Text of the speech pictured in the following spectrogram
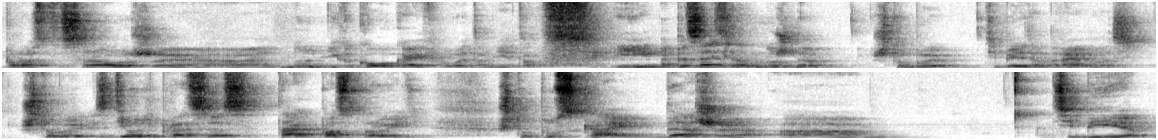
просто сразу же, э, ну, никакого кайфа в этом нету. И обязательно нужно, чтобы тебе это нравилось, чтобы сделать процесс так построить, что пускай даже тебе...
